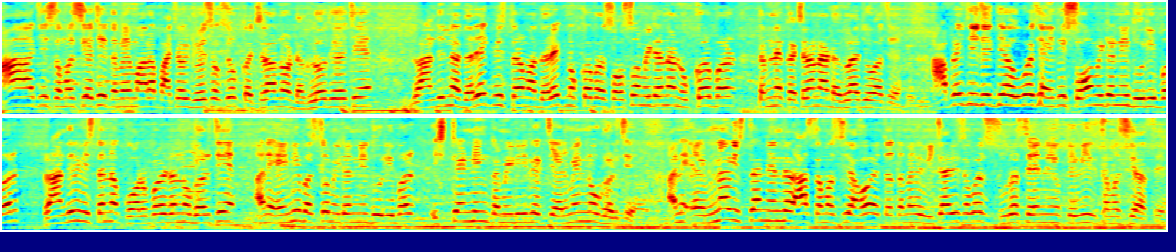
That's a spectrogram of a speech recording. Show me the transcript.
આ જે સમસ્યા છે, તમે મારા પાછળ જોઈ શકશો. કચરાનો ઢગલો થયો છે. રાંદેરના દરેક વિસ્તારમાં દરેક નુક્કર પર સો સો મીટરના નુક્કર પર તમને કચરાના ઢગલા જોવા છે. આપણે જે જગ્યા ઊભા છે અહીંથી સો મીટરની દૂરી પર રાંદેર વિસ્તારના કોર્પોરેટરનું ઘર છે અને એની બસો મીટરની દૂરી પર સ્ટેન્ડિંગ કમિટી એટલે ચેરમેનનું ઘર છે. અને એમના વિસ્તારની અંદર આ સમસ્યા હોય તો તમે વિચારી શકો સુરત શહેરની કેવી સમસ્યા હશે.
